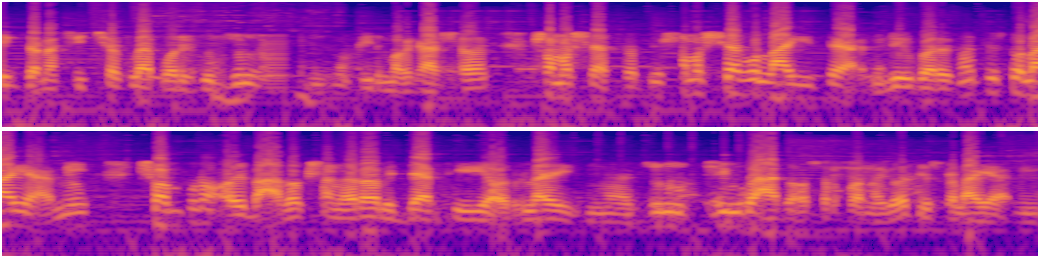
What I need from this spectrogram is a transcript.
एकजना शिक्षकलाई परेको जुन पिरमर्का छ समस्या छ त्यो समस्याको लागि चाहिँ हामीले गरेका छौँ त्यसको लागि हामी सम्पूर्ण अभिभावकसँग र विद्यार्थीहरूलाई जुन किसिमको आज असर पर्न गयो त्यसको लागि हामी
